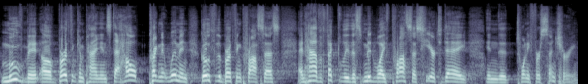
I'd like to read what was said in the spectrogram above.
movement of birthing companions to help pregnant women go through the birthing process and have effectively this midwife process here today in the 21st century.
